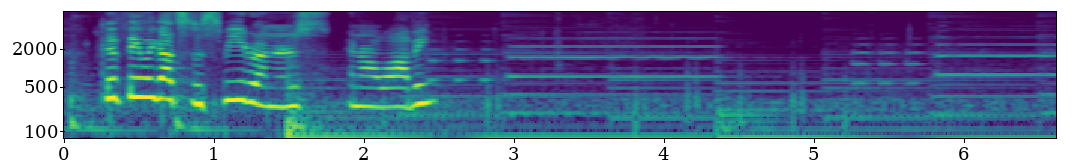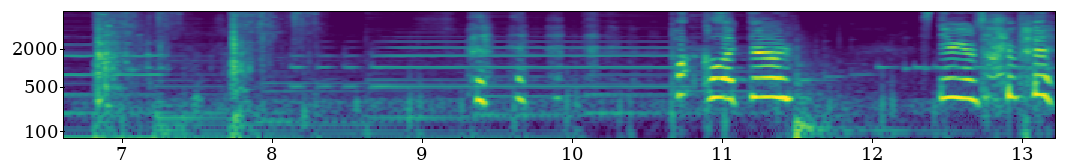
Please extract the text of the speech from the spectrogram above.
Good thing we got some speedrunners in our lobby. Pot collector. Stereotype.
